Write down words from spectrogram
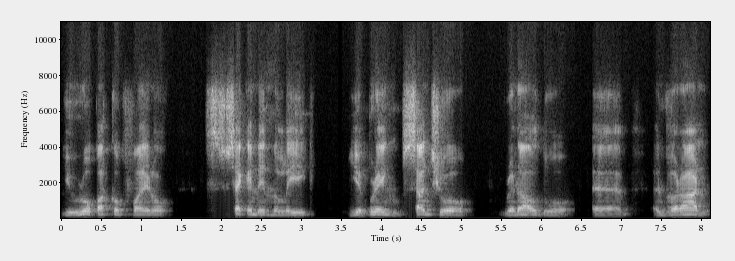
Europa Cup final, second in the league. You bring Sancho, Ronaldo, um, and Varane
